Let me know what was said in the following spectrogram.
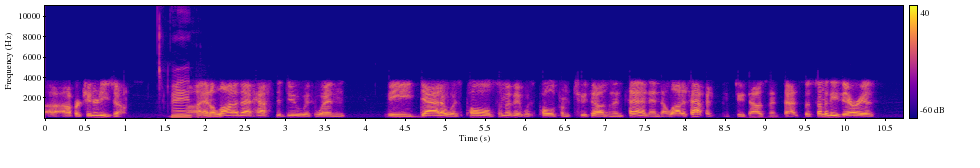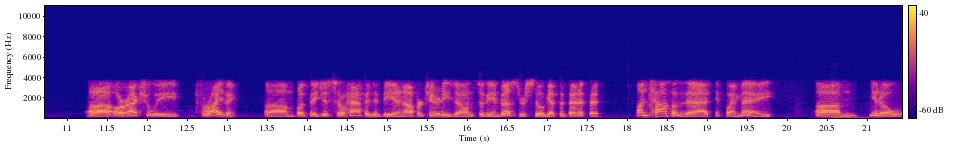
opportunity zones. Right. Uh, and a lot of that has to do with when the data was pulled. Some of it was pulled from 2010, and a lot has happened since 2010. So some of these areas uh, are actually thriving um, but they just so happen to be in an opportunity zone, so the investors still get the benefit. On top of that, if I may, um, you know,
